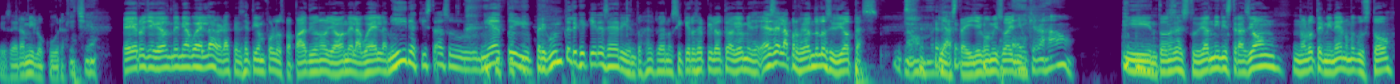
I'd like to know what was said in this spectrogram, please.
esa era mi locura. Qué chido. Pero llegué donde mi abuela, ¿verdad? Que en ese tiempo los papás de uno llevaban de la abuela, mire, aquí está su nieto y pregúntele qué quiere ser. Y entonces, bueno, sí quiero ser piloto de avión. Me dice, esa es la profesión de los idiotas. No. Y hasta ahí llegó mi sueño. Y entonces estudié administración, no lo terminé, no me gustó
